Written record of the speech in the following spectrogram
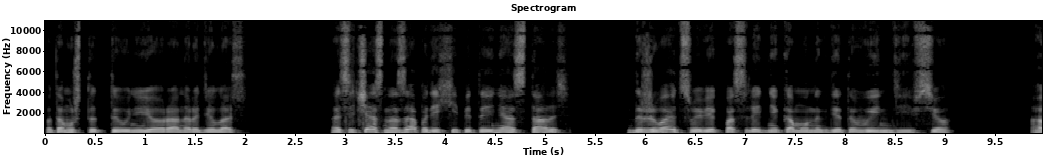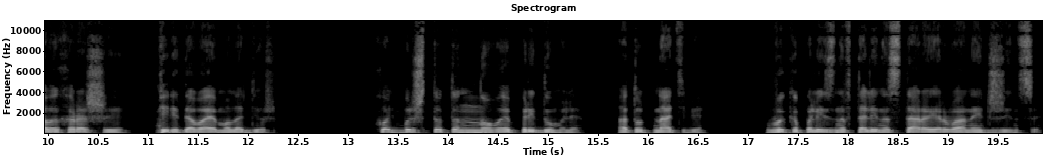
потому что ты у нее рано родилась. А сейчас на Западе хиппи-то и не осталось. Доживают свой век последние коммуны где-то в Индии, и все. А вы хороши, передовая молодежь. Хоть бы что-то новое придумали, а тут на тебе. Выкопали из нафталина старые рваные джинсы.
